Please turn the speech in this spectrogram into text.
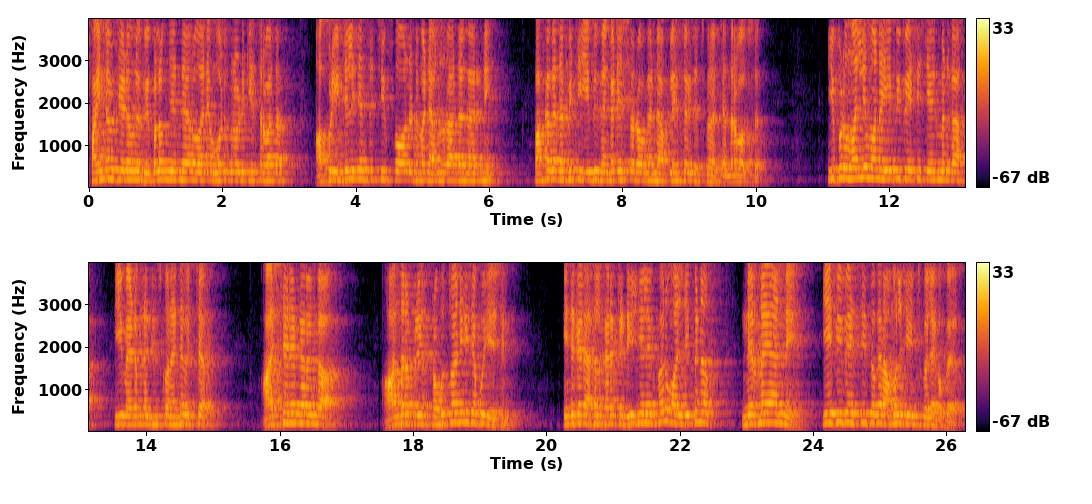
ఫైండ్ అవుట్ చేయడంలో విఫలం చెందారు అనే ఓటుకున్నోటికి నోటికేసిన తర్వాత అప్పుడు ఇంటెలిజెన్స్ చీఫ్గా ఉన్నటువంటి అనురాధ గారిని పక్కగా తప్పించి ఏపీ వెంకటేశ్వరరావు గారిని ఆ ప్లేస్లోకి తెచ్చుకున్నారు చంద్రబాబు సార్. ఇప్పుడు మళ్ళీ మన ఏపీపీఎస్సీ చైర్మన్గా ఈ మేడంని తీసుకొని అయితే వచ్చారు. ఆశ్చర్యకరంగా ఆంధ్రప్రదేశ్ ప్రభుత్వానికి జబ్బు చేసింది. ఎందుకంటే అసలు కరెక్ట్ డీల్ చేయలేకపోయారు. వాళ్ళు చెప్పిన నిర్ణయాన్ని ఏపీపీఎస్సీతో కానీ అమలు చేయించుకోలేకపోయారు.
